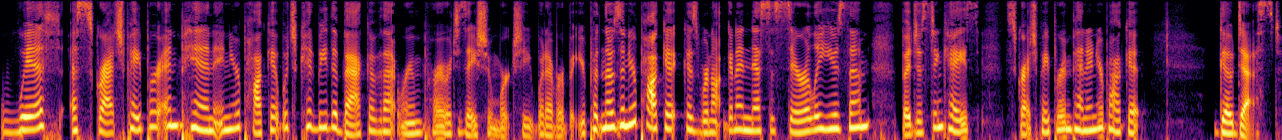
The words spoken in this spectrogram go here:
with a scratch paper and pen in your pocket, which could be the back of that room prioritization worksheet, whatever. But you're putting those in your pocket because we're not going to necessarily use them, but just in case, scratch paper and pen in your pocket. Go dust.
